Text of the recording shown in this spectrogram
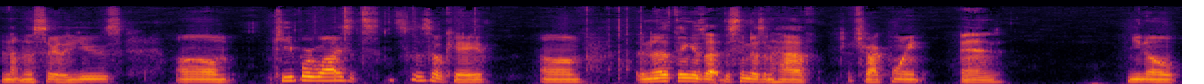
not necessarily use. Um, keyboard wise, it's, it's it's okay. Um, another thing is that this thing doesn't have a track point, and you know,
